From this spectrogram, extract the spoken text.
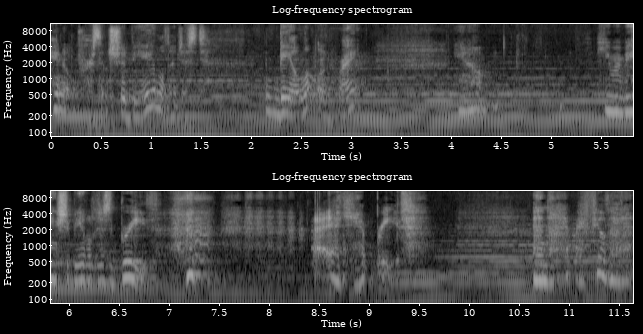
you know, a person should be able to just be alone, right? You know, human beings should be able to just breathe. I, I can't breathe. And I, I feel that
